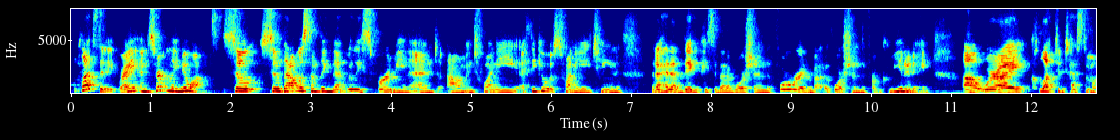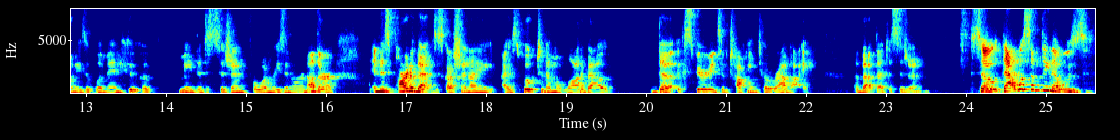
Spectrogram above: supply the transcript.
complexity, right, and certainly nuance. So, so that was something that really spurred me. And um, in 20, I think it was 2018, that I had that big piece about abortion in the forward about abortion in the frum community, uh, where I collected testimonies of women who have made the decision for one reason or another. And as part of that discussion, I, I spoke to them a lot about the experience of talking to a rabbi about that decision. So that was something that was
